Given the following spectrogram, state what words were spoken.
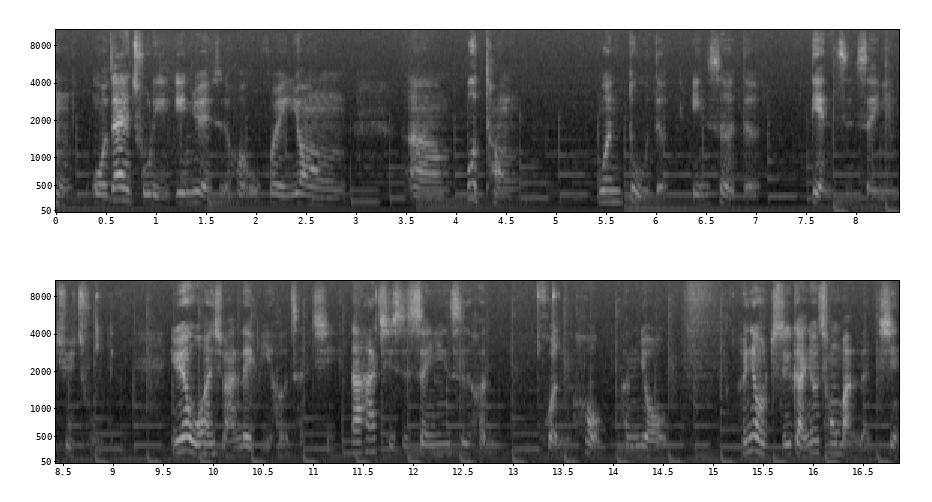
我在处理音乐的时候，我会用嗯不同温度的音色的电子声音去处理，因为我很喜欢类比合成器，那它其实声音是很浑厚、很有很有质感又充满人性。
